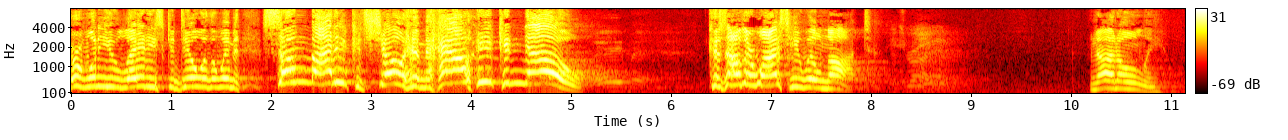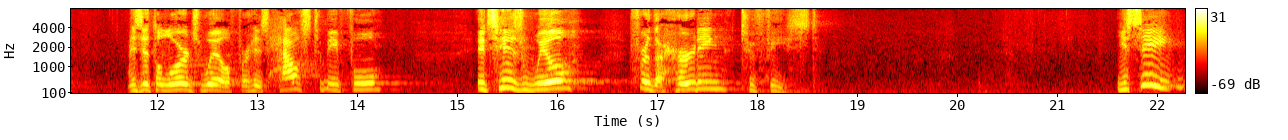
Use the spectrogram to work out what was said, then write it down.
or one of you ladies could deal with the women. Somebody could show him how he can know. Because otherwise he will not. Not only is it the Lord's will for his house to be full? It's his will for the hurting to feast. You see,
